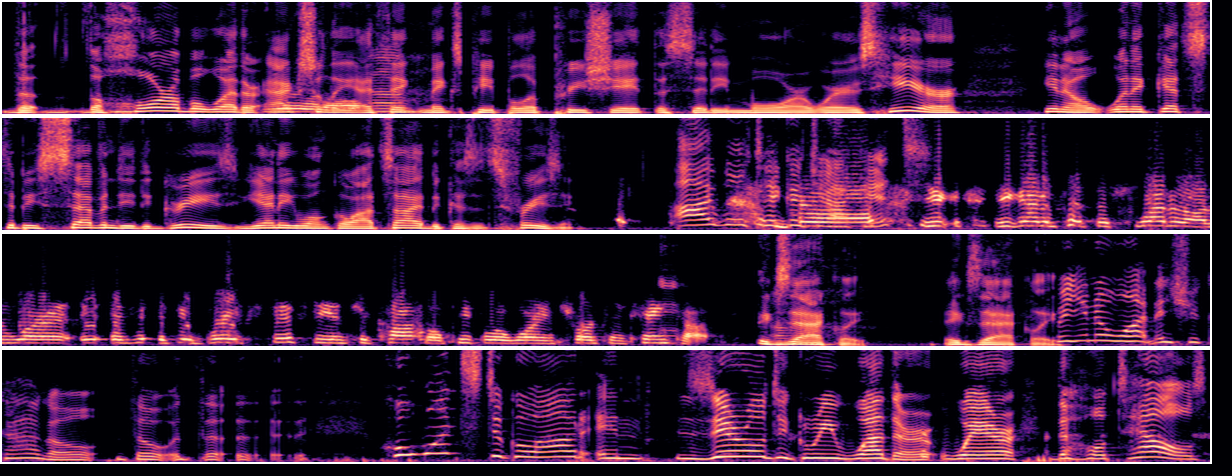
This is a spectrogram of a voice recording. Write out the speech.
the the horrible weather, actually, I uh. think makes people appreciate the city more. Whereas here, you know, when it gets to be seventy degrees, Yeni won't go outside because it's freezing. I will take a Girl, jacket. You, you got to put the sweater on where it, if, if it breaks 50 in Chicago, people are wearing shorts and tank tops. Exactly, exactly. But you know what? In Chicago, the, the uh, who wants to go out in zero degree weather where the hotels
